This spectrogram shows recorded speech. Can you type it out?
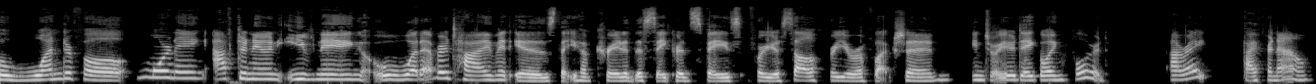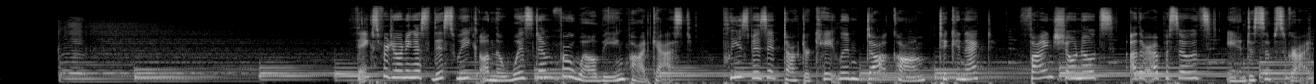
a wonderful morning, afternoon, evening, whatever time it is that you have created this sacred space for yourself, for your reflection. Enjoy your day going forward. All right. Bye for now. Thanks for joining us this week on the Wisdom for Wellbeing podcast. Please visit drkaitlin.com to connect, find show notes, other episodes, and to subscribe.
